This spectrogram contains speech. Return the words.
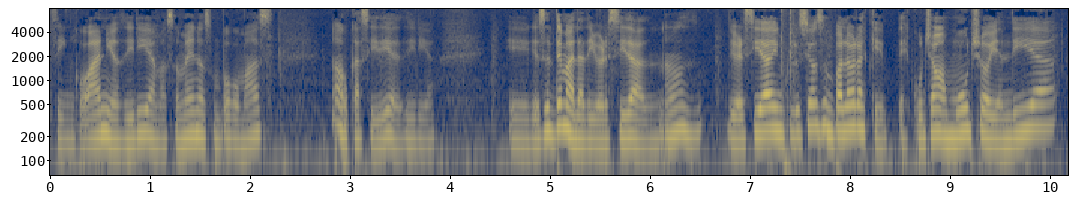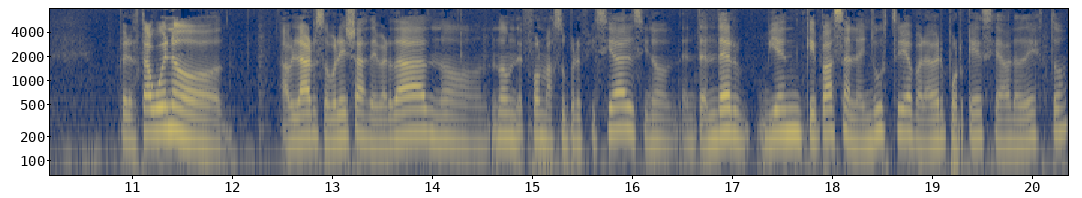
cinco años, diría, más o menos, un poco más. No, casi diez, diría. Eh, que es el tema de la diversidad, ¿no? Diversidad e inclusión son palabras que escuchamos mucho hoy en día, pero está bueno hablar sobre ellas de verdad, no, no de forma superficial, sino entender bien qué pasa en la industria para ver por qué se habla de esto.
